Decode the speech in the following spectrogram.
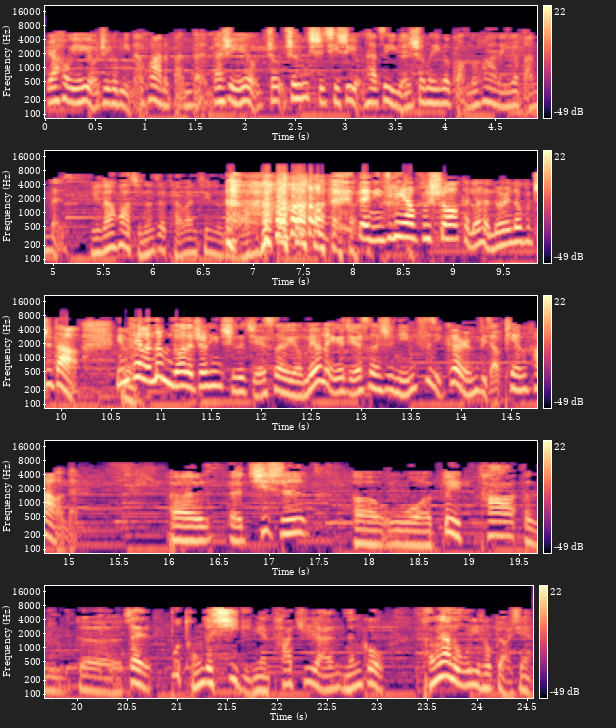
然后也有这个闽南话的版本，但是也有周周星驰其实有他自己原生的一个广东话的一个版本。闽南话只能在台湾听得到。对，您今天要不说，可能很多人都不知道。您配了那么多的周星驰的角色，有没有哪个角色是您自己个人比较偏好的？呃呃，其实呃，我对他嗯、的在不同的戏里面，他居然能够同样的无厘头表现，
